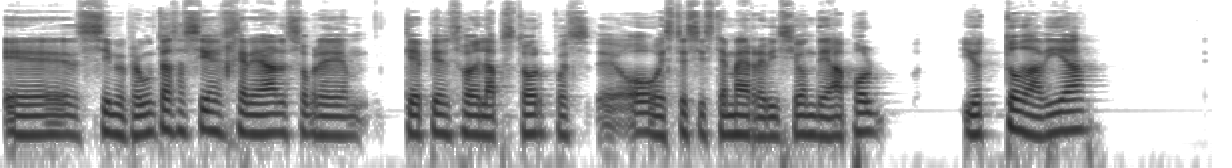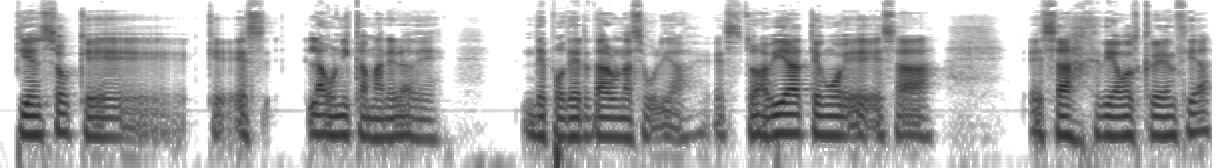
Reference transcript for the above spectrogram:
eh, si me preguntas así en general sobre qué pienso del App Store pues eh, o este sistema de revisión de Apple yo todavía pienso que, que es la única manera de, de poder dar una seguridad. Es, todavía tengo e, esa, esa, digamos, creencia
